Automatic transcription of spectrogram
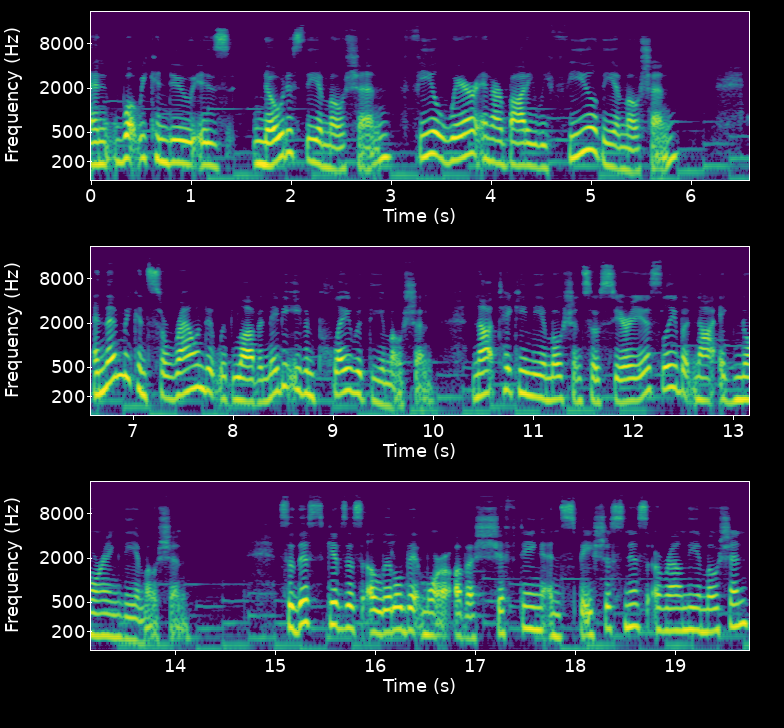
and what we can do is notice the emotion, feel where in our body we feel the emotion, and then we can surround it with love and maybe even play with the emotion, not taking the emotion so seriously, but not ignoring the emotion. So, this gives us a little bit more of a shifting and spaciousness around the emotion.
